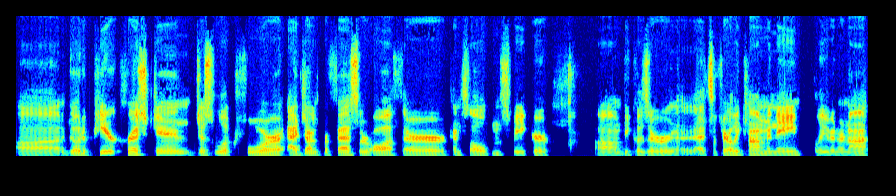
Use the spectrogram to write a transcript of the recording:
Uh, go to Peter Christian, just look for adjunct professor, author, consultant, speaker, um, because that's a fairly common name, believe it or not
